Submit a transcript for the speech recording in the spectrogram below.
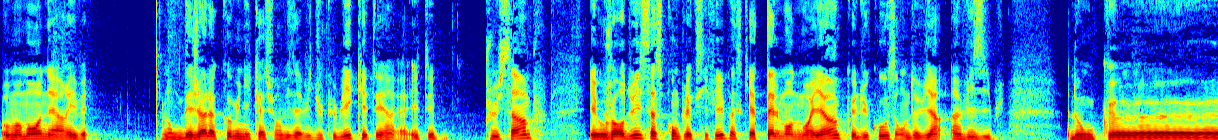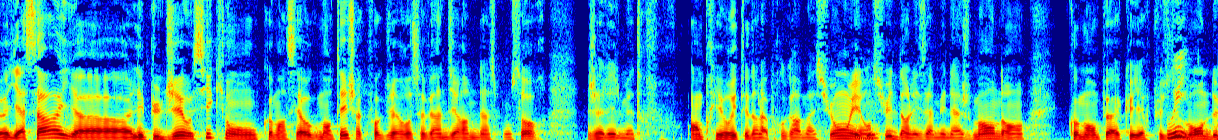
au moment où on est arrivé. Donc déjà, la communication vis-à-vis du public était, était plus simple. Et aujourd'hui, ça se complexifie parce qu'il y a tellement de moyens que du coup, on devient invisible. Donc euh, il y a ça, il y a les budgets aussi qui ont commencé à augmenter. Chaque fois que j'avais recevé un dirham d'un sponsor, j'allais le mettre en priorité dans la programmation et mhm. ensuite dans les aménagements, dans comment on peut accueillir plus de monde, de,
